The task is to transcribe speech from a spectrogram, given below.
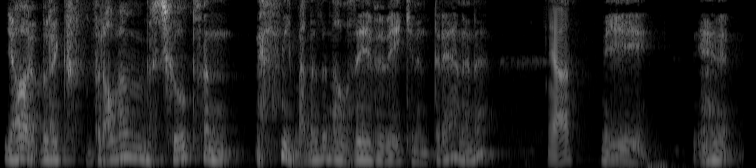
Ja, waar ik vooral van verschuld van... Die mannen zijn al zeven weken in trainen, hè. Ja. Nee...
